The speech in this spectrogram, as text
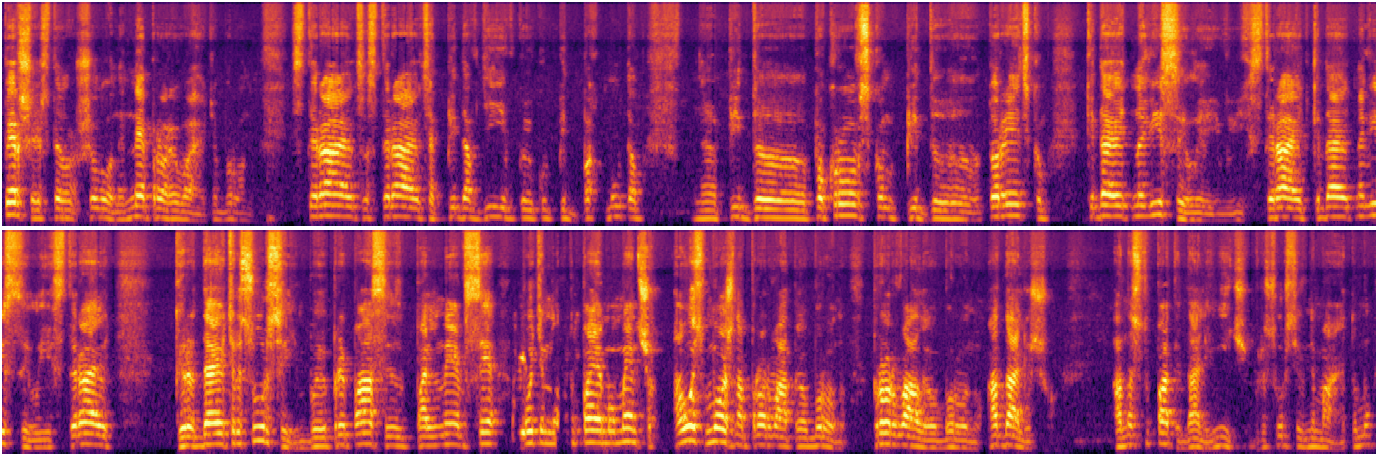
Перші ешелони не проривають оборону, стираються, стираються під Авдіївкою, під Бахмутом, е, під е, Покровськом, під е, Торецьком кидають нові сили, їх стирають, кидають нові сили, їх стирають, кидають ресурси, боєприпаси, пальне, все. Потім наступає момент, що а ось можна прорвати оборону. Прорвали оборону. А далі що? А наступати далі нічим, ресурсів немає. Тому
